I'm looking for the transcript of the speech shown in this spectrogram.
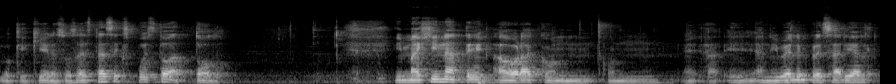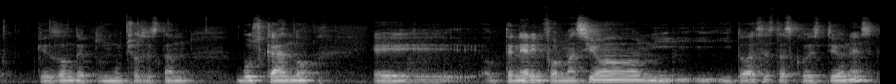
lo que quieras. O sea, estás expuesto a todo. Imagínate ahora con eh, eh, a, nivel empresarial, que es donde pues, muchos están buscando eh, obtener información y, todas estas cuestiones.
